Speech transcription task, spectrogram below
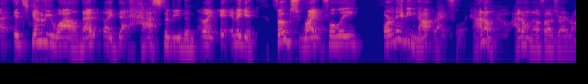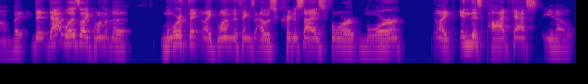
I- it's going to be wild. That like that has to be the like. And again, folks rightfully or maybe not rightfully. I don't know. I don't know if I was right or wrong, but that that was like one of the more thing like one of the things I was criticized for more like in this podcast. You know,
